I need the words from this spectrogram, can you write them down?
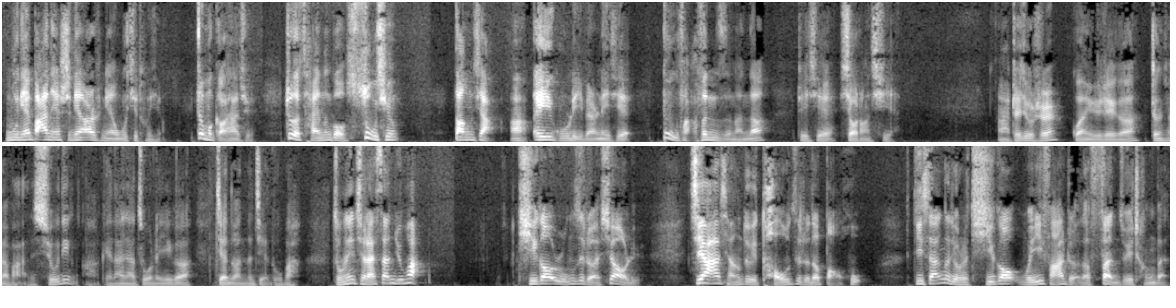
五年、八年、十年、二十年无期徒刑，这么搞下去，这才能够肃清当下啊 A 股里边那些不法分子们的这些嚣张气焰啊，这就是关于这个证券法的修订啊，给大家做了一个简短的解读吧。总结起来三句话：提高融资者效率。加强对投资者的保护，第三个就是提高违法者的犯罪成本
